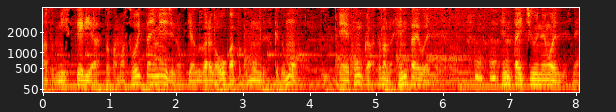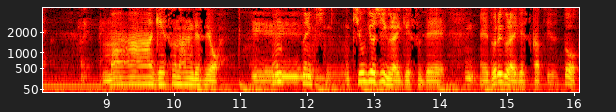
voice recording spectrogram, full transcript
あとミステリアスとか、まあそういったイメージの役柄が多かったと思うんですけども、えー今回はただの変態親父です。変態中年親父ですね。まあ、ゲスなんですよ。え本当にき気をぎょしいぐらいゲスで、えーどれぐらいゲスかというと、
